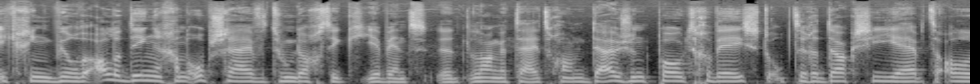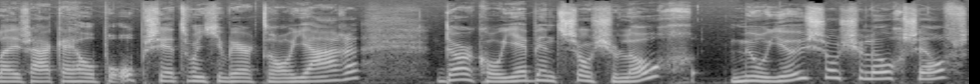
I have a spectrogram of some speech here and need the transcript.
ik ging, wilde alle dingen gaan opschrijven. Toen dacht ik, je bent eh, lange tijd gewoon duizendpoot geweest op de redactie. Je hebt allerlei zaken helpen opzetten, want je werkt er al jaren. Darko, jij bent socioloog, milieusocioloog zelfs.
